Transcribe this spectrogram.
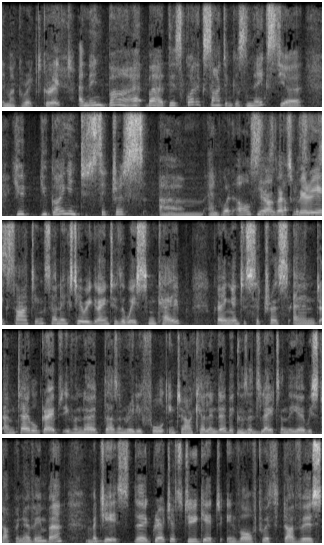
Am I correct? Correct. And then, but but it's quite exciting because next year you you're going into citrus um, and what else? Yeah, that's very exciting. So next year we're going to the Western Cape, going into citrus and um, table grapes. Even though it doesn't really fall into our calendar because mm. it's late in the year, we stop in November. Mm. But yes, the graduates do get involved with diverse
